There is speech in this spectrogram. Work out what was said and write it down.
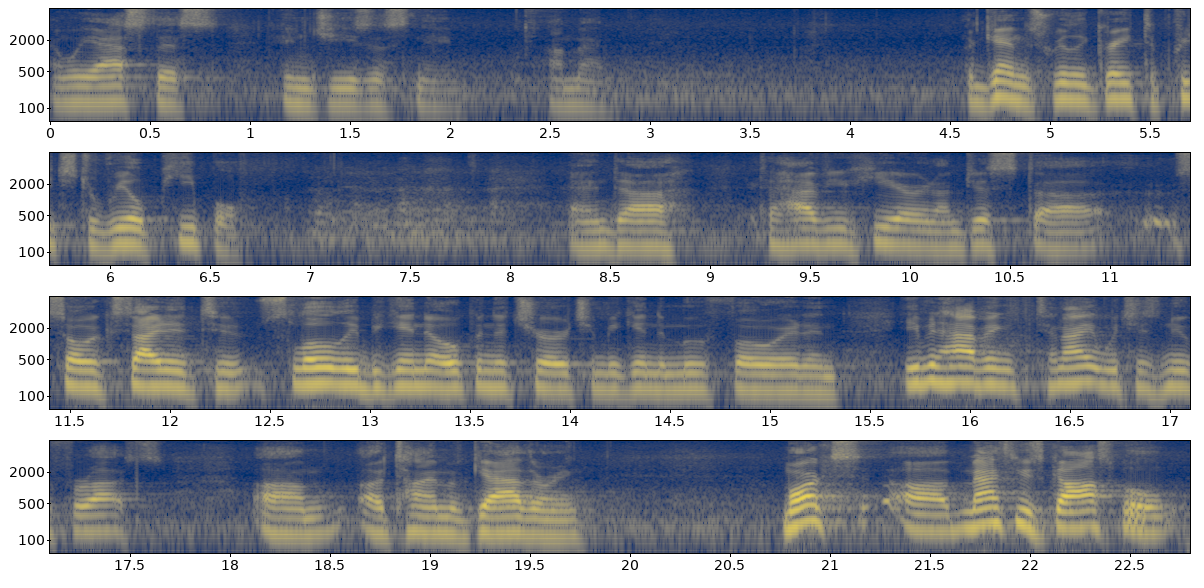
And we ask this in Jesus' name. Amen. Again, it's really great to preach to real people and uh, to have you here. And I'm just uh, so excited to slowly begin to open the church and begin to move forward. And even having tonight, which is new for us, um, a time of gathering. Mark's, uh, Matthew's gospel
